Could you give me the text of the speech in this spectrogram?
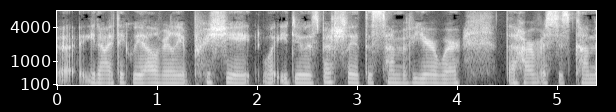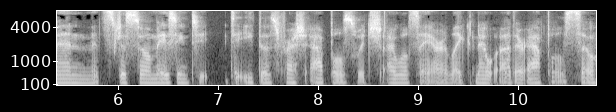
uh, you know, I think we all really appreciate what you do, especially at this time of year where the harvest has come in. And it's just so amazing to to eat those fresh apples, which I will say are like no other apples. So,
